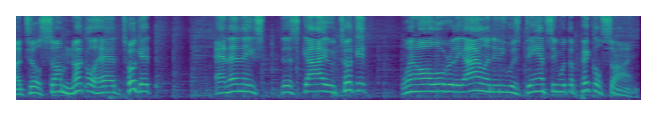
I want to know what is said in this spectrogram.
until some knucklehead took it. And then they this guy who took it went all over the island and he was dancing with the pickle sign.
